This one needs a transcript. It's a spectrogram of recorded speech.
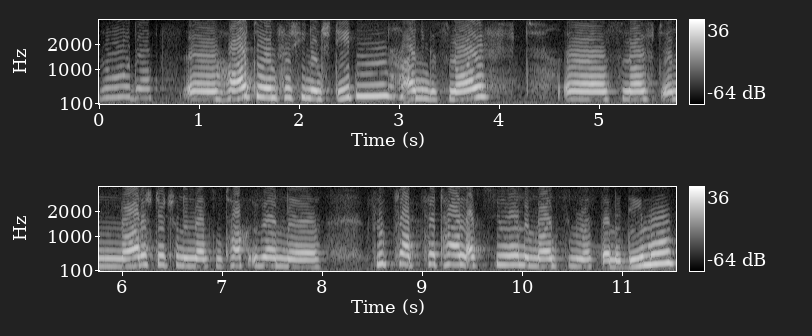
So, dass äh, heute in verschiedenen Städten einiges läuft. Äh, es läuft in Norderstedt schon den ganzen Tag über eine Flugplatzverteilaktion. Um 19 Uhr ist eine Demo.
